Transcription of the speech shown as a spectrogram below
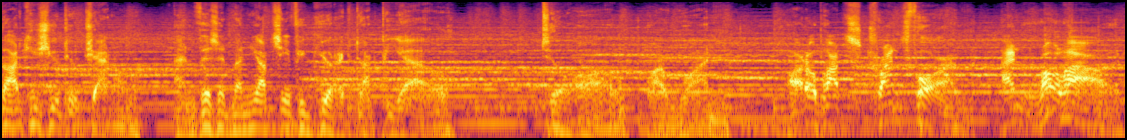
Godki's YouTube channel and visit manyatsifiguric.pl. Till all are one. Autobots transform and roll out!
